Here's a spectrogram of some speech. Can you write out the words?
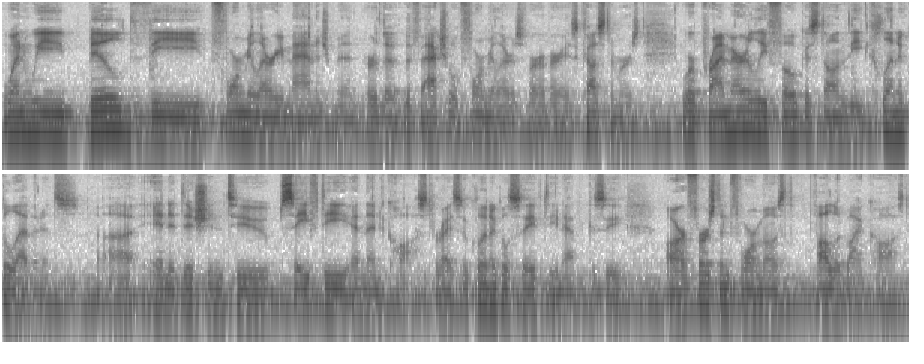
when we build the formulary management or the, the actual formularies for our various customers, we're primarily focused on the clinical evidence uh, in addition to safety and then cost, right? So, clinical safety and efficacy are first and foremost, followed by cost.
